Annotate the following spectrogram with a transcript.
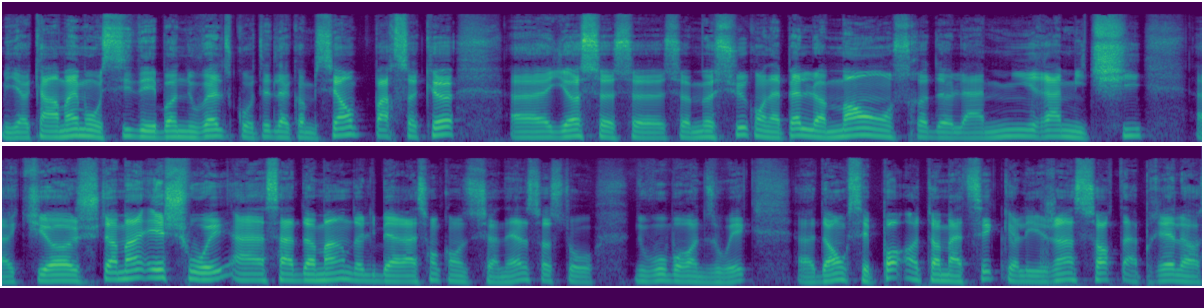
mais il y a quand même aussi des bonnes nouvelles du côté de la commission parce que euh, il y a ce, ce monsieur qu'on appelle le monstre de la Miramichi qui a justement échoué à sa demande de libération conditionnelle. Ça, c'est au Nouveau-Brunswick. donc, c'est pas automatique que les gens sortent après leur,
